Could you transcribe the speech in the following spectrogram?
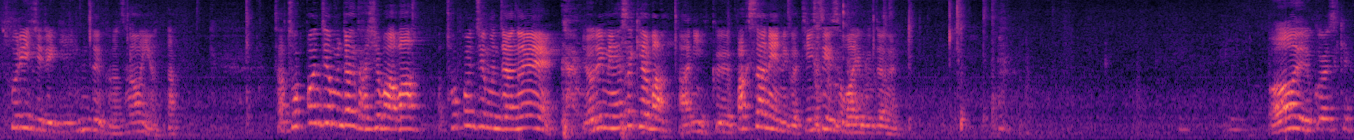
소리 지르기 힘든 그런 상황이었다. 자, 첫 번째 문장 다시 봐봐. 첫 번째 문장을 여름이 해석해봐. 아니, 그 박스 안에 있는 거 is y 문장을. 어, 읽고 해석해.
